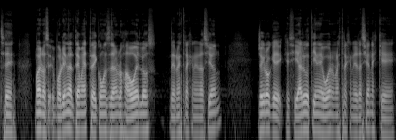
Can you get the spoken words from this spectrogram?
Sí, bueno, volviendo al tema este de cómo serán los abuelos de nuestra generación, yo creo que, si algo tiene de bueno nuestra generación es que,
